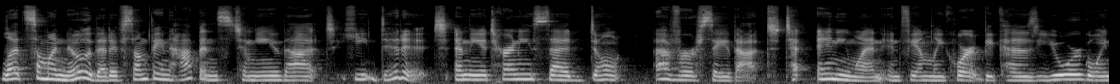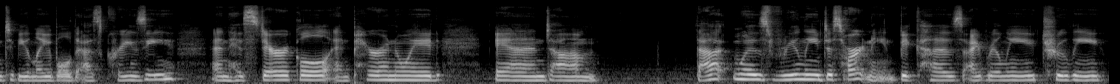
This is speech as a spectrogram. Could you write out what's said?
let someone know that if something happens to me that he did it and the attorney said don't ever say that to anyone in family court because you're going to be labeled as crazy and hysterical and paranoid. And um, that was really disheartening because I really, truly,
